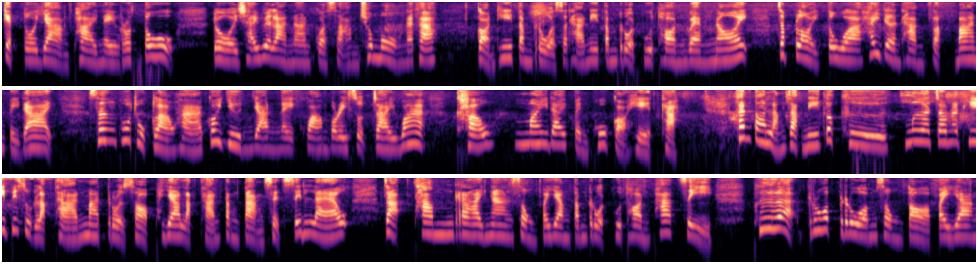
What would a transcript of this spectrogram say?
เก็บตัวอย่างภายในรถตู้ โดยใช้เวลานานกว่า 3 ชั่วโมงนะคะ ก่อนที่ตำรวจสถานีตำรวจภูทรแวงน้อย จะปล่อยตัวให้เดินทางกลับบ้านไปได้ ซึ่งผู้ถูกกล่าวหาก็ยืนยันในความบริสุทธิ์ใจว่า เขาไม่ได้เป็นผู้ก่อเหตุค่ะ ขั้นตอนหลังจากนี้ก็คือ เมื่อเจ้าหน้าที่พิสูจน์หลักฐานมาตรวจสอบพยานหลักฐานต่าง ๆ เสร็จสิ้นแล้ว จะทำรายงานส่งไปยังตำรวจภูธรภาค 4 เพื่อรวบรวมส่งต่อไปยัง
